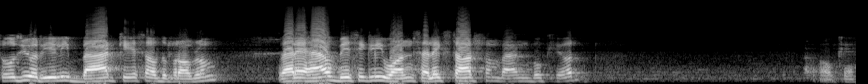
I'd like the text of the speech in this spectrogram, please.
shows you a really bad case of the problem where I have basically one select star from banned book here. Okay.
